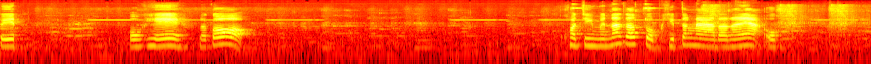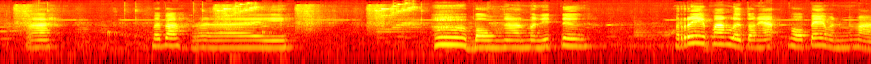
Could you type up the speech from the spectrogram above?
ปิด โอเค แล้วก็ ความจริงมันน่าจะจบคลิปตั้งนานแล้วนะเนี่ย โออะบ๊ายบายเฮ้อเบางานมานิดนึง รีบมากเลยตอนเนี้ยเพราะเป้มันไม่มา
